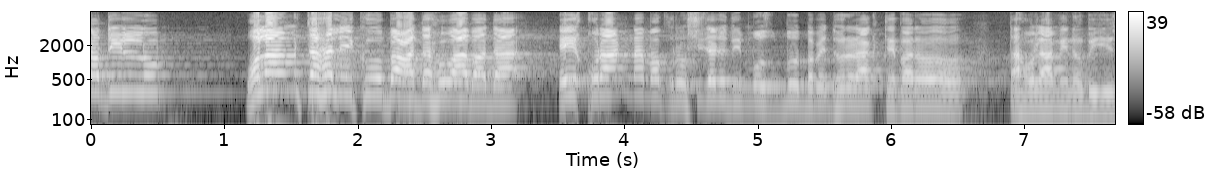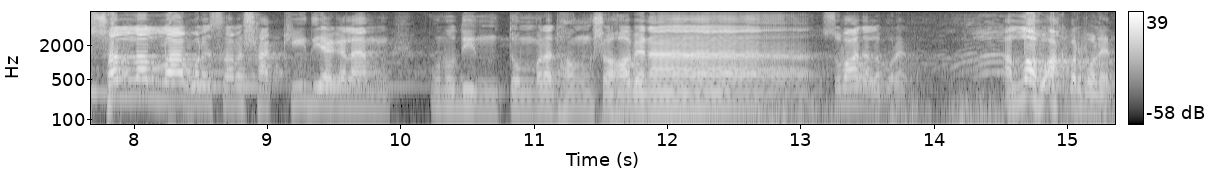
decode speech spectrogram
তাদিল্লু ওয়ালাং তাহলিকু বাদাহু আবাদা। এই কোরআন নামক রশিটা যদি মজবুতভাবে ধরে রাখতে পারো তাহলে আমি নবীজি সাল্লাল্লাহু আলাইহি সাল্লাম সাক্ষী দিয়ে গেলাম, কোনোদিন তোমরা ধ্বংস হবে না। সুবাদ আল্লাহ বলেন। আল্লাহ আকবর বলেন।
